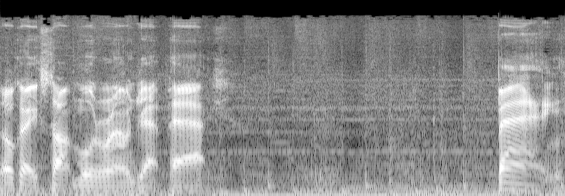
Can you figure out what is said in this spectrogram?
Okay, stop moving around, jetpack. Bang.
